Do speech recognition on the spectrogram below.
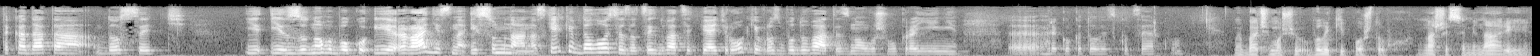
Така дата досить і, і з одного боку і радісна, і сумна. Наскільки вдалося за цих 25 років розбудувати знову ж в Україні е, греко-католицьку церкву? Ми бачимо, що великий поштовх наші семінарії,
